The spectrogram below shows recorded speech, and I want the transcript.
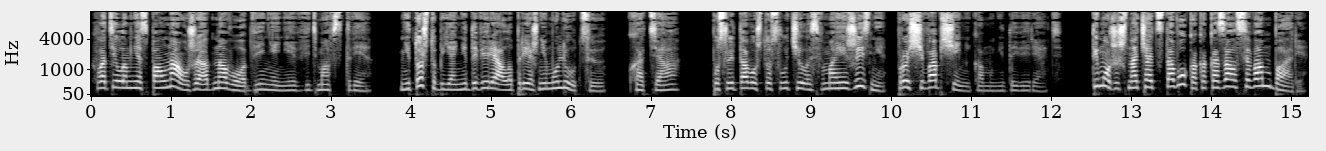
Хватило мне сполна уже одного обвинения в ведьмовстве. Не то чтобы я не доверяла прежнему Люцию, хотя после того, что случилось в моей жизни, проще вообще никому не доверять. Ты можешь начать с того, как оказался в амбаре.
